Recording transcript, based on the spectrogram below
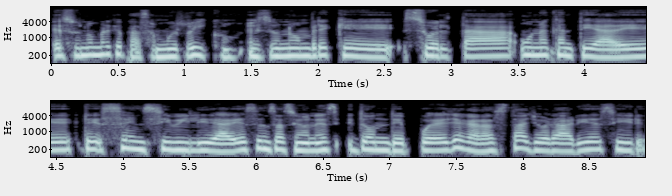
es un hombre que pasa muy rico, es un hombre que suelta una cantidad de, de sensibilidad y de sensaciones donde puede llegar hasta llorar y decir,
